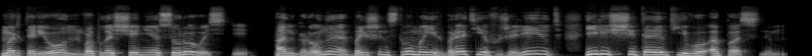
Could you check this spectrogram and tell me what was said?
Мартарион – воплощение суровости. Ангрона большинство моих братьев жалеют или считают его опасным,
